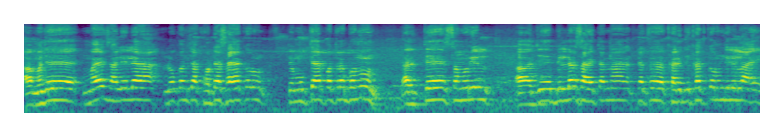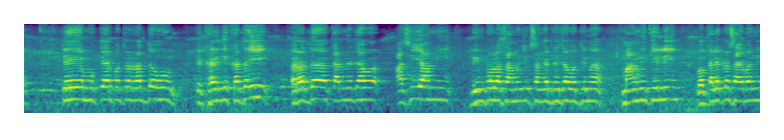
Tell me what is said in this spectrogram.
म्हणजे मयत झालेल्या लोकांच्या खोट्या सह्या करून ते मुक्त्यारपत्र बनवून ते समोरील जे बिल्डर्स आहेत त्यांना त्याचं खरेदी खत करून दिलेलं आहे. ते मुख्तारपत्र रद्द होऊन ते खरेदी खतही रद्द करण्यात यावं अशी आम्ही भीमटोला सामाजिक संघटनेच्या वतीनं मागणी केली व कलेक्टर साहेबांनी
